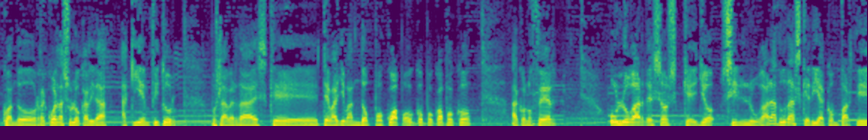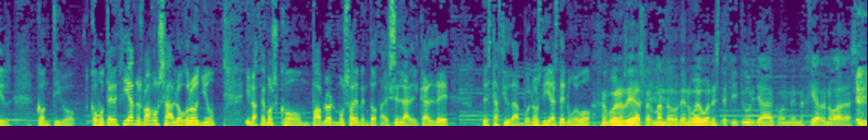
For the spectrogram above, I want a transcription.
cuando recuerda su localidad aquí en Fitur, pues la verdad es que te va llevando poco a poco, poco a poco a conocer un lugar de esos que yo, sin lugar a dudas, quería compartir contigo. Como te decía, nos vamos a Logroño y lo hacemos con Pablo Hermoso de Mendoza. Es el alcalde de esta ciudad. Buenos días de nuevo. Buenos días, Fernando. De nuevo en este Fitur ya con energía renovada. Sí,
